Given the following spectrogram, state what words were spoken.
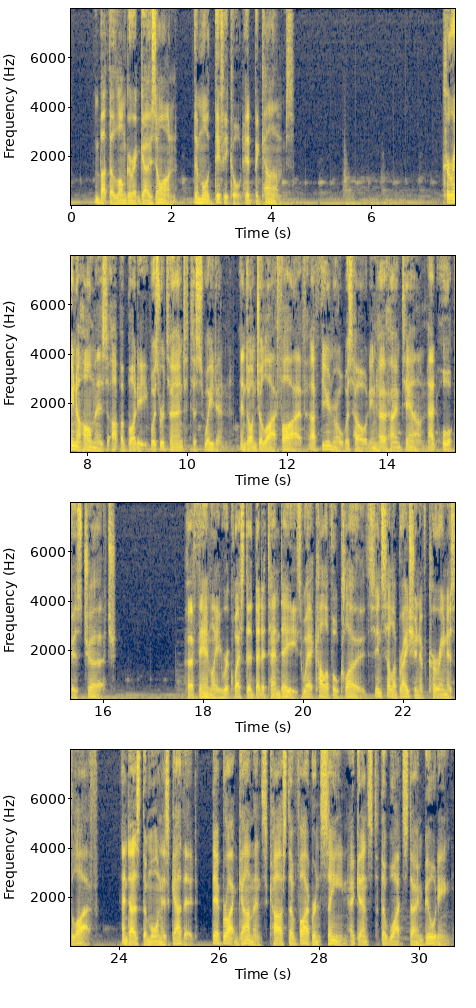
but the longer it goes on, the more difficult it becomes. Karina Holmer's upper body was returned to Sweden and on July 5, a funeral was held in her hometown at Åkers Church. Her family requested that attendees wear colourful clothes in celebration of Karina's life, and as the mourners gathered, their bright garments cast a vibrant scene against the white stone building.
